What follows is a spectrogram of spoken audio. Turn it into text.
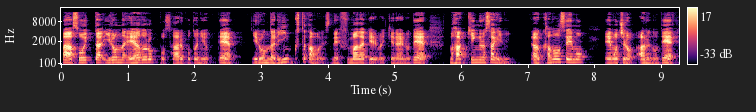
まあそういったいろんなエアドロップを触ることによって、いろんなリンクとかもですね、踏まなければいけないので、まあ、ハッキングの詐欺に遭う可能性もえもちろんあるので、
